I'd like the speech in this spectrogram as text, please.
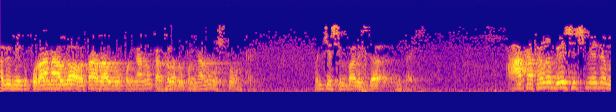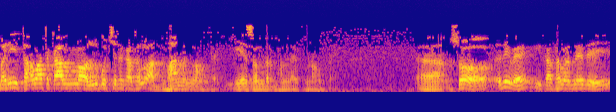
అవి మీకు పురాణాల్లో అవతారాల రూపంగానూ కథల రూపంగానూ వస్తూ ఉంటాయి. మంచి సింబాలిక్గా ఉంటాయి. ఆ కథల బేసిస్ మీద మరీ తర్వాత కాలంలో అల్లుకొచ్చిన కథలు అధ్వాన్నంగా ఉంటాయి. ఏ సందర్భం లేకుండా ఉంటాయి. సో ఎనీవే ఈ కథలు అనేది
